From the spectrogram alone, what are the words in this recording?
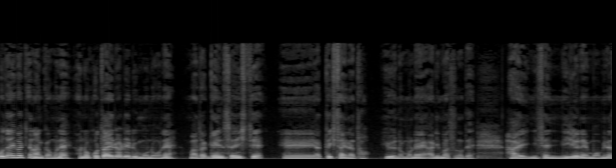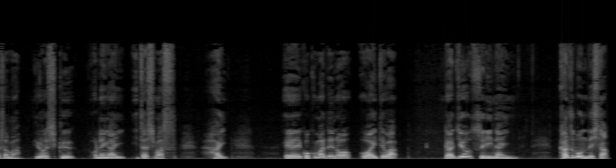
お題ガチャなんかもね、あの答えられるものをね、また厳選して、えー、やっていきたいなというのもね、ありますので、はい、2020年も皆様よろしくお願いいたします。はい、えー、ここまでのお相手は、ラジオ39カズボンでした。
